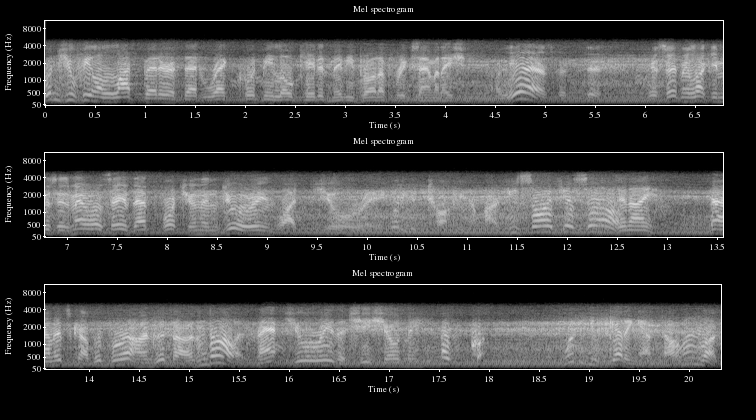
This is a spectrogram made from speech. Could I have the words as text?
wouldn't you feel a lot better if that wreck could be located, maybe brought up for examination? Yes, but uh, we're certainly lucky Mrs. Merrill saved that fortune in jewelry. What jewelry? What are you talking about? You saw it yourself. Did I? And it's covered for a $100,000. That jewelry that she showed me? Of course. What are you getting at, Dollar? Look,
